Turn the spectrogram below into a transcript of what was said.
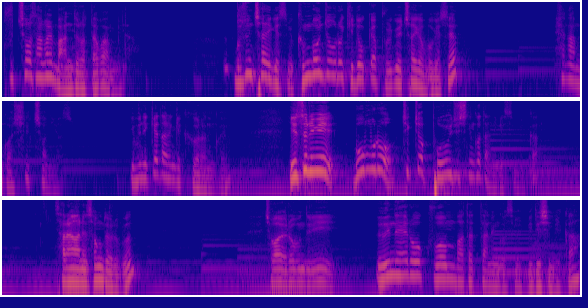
부처상을 만들었다고 합니다. 무슨 차이겠습니까? 근본적으로 기독교와 불교의 차이가 뭐겠어요? 행함과 실천이었습니다. 이분이 깨달은 게 그거라는 거예요. 예수님이 몸으로 직접 보여주시는 것 아니겠습니까? 사랑하는 성도 여러분, 저와 여러분들이 은혜로 구원받았다는 것을 믿으십니까?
